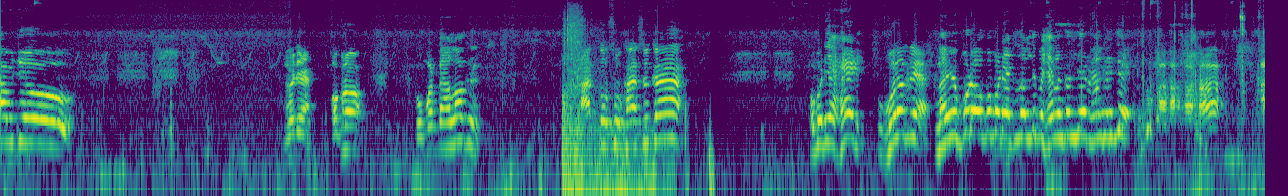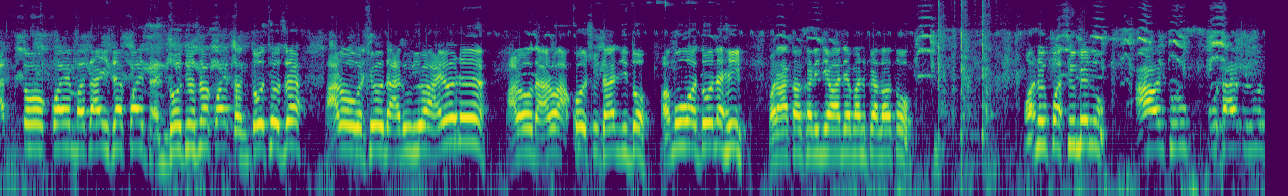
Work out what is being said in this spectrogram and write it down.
આવજો. જોડ્યા પકડો. પોપટ ડાલો કે આ તો સુખા સુખા પોપટિયા હેડ. ઊભો રે નહીં પૂરો પોપટિયા તું જલ્દી પૈસા લઈ લે રંગ કરજે આ તો કોઈ મજા આવી છે કોઈ ધંધો થયો છે કોઈ ધંધો થયો છે. મારો વર્ષો દારૂ રહ્યો આવ્યો ને. મારો દારૂ આખો સુધારી દીધો. અમુક વધો નહીં પણ આ કરી દેવા દે મને પેલો તો. અને પછી મેલું. આ થોડું પોતા પેલું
